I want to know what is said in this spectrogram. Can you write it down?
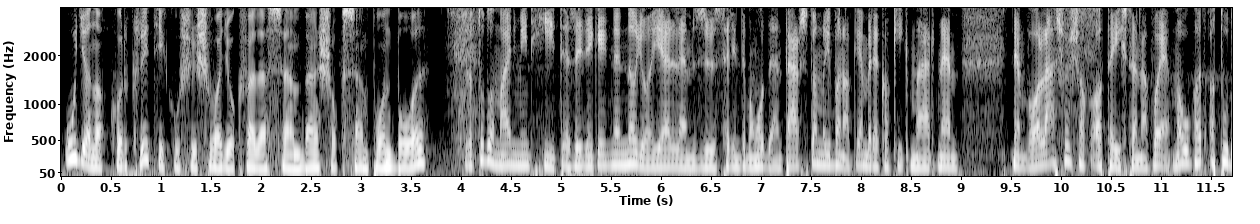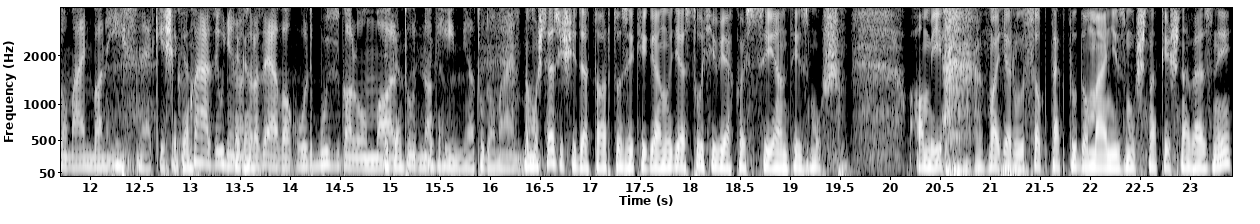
Ugyanakkor kritikus is vagyok vele szemben sok szempontból, a tudomány, mint hit, ez egy, egy nagyon jellemző szerintem a modern társadalom, hogy vannak emberek, akik már nem, nem vallásosak, ateistának vallják magukat, a tudományban hisznek, és igen, kvázi ugyanazzal igen. az elvakult buzgalommal igen, tudnak igen. hinni a tudományban. Na most ez is ide tartozik, igen, ugye ezt úgy hívják, hogy szientizmus ami magyarul szokták tudományizmusnak is nevezni,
